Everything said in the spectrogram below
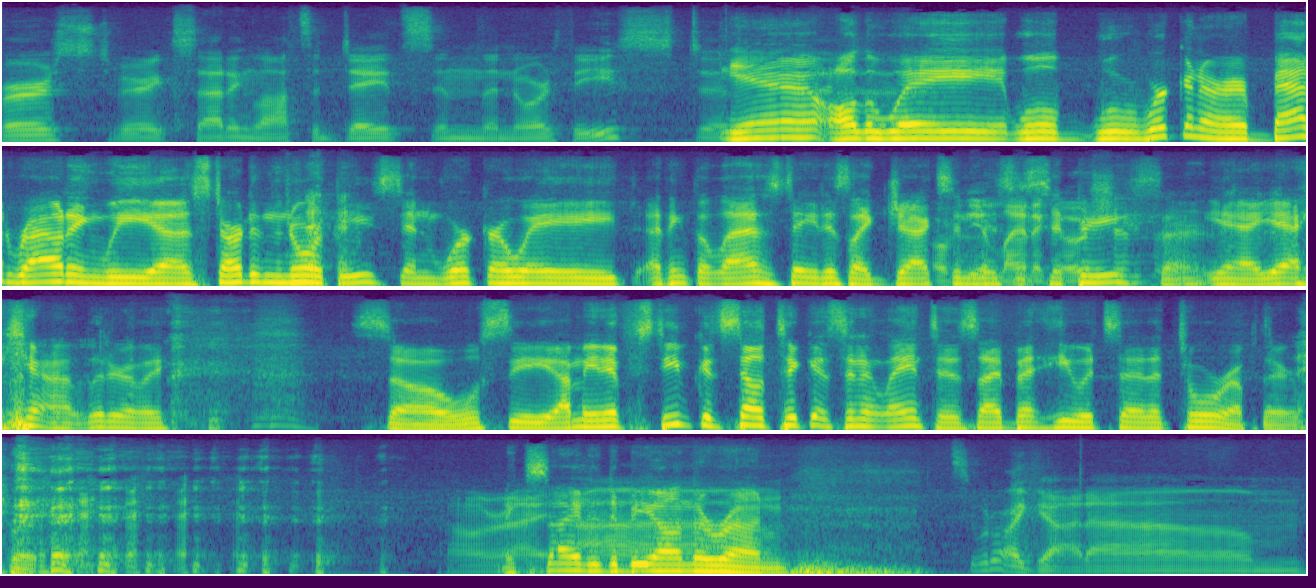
1st. Very exciting. Lots of dates in the Northeast. and, yeah, all the uh, way. Well, we're working our bad routing. We uh, start in the Northeast and work our way. I think the last date is like Jackson, Mississippi. Ocean, So, yeah, yeah, yeah, literally. So we'll see. I mean, if Steve could sell tickets in Atlantis, I bet he would set a tour up there. But All right. excited to be on the run. Let's see, what do I got? Um,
